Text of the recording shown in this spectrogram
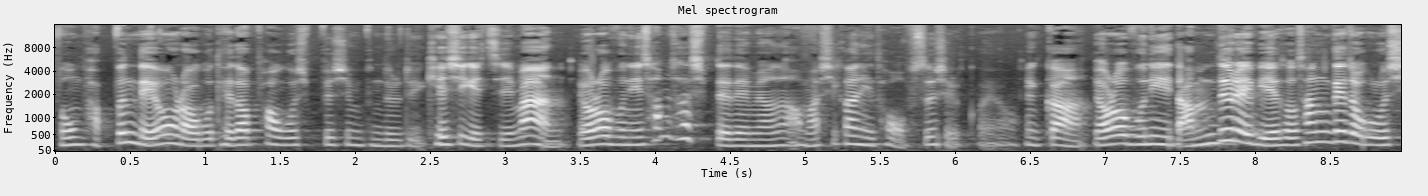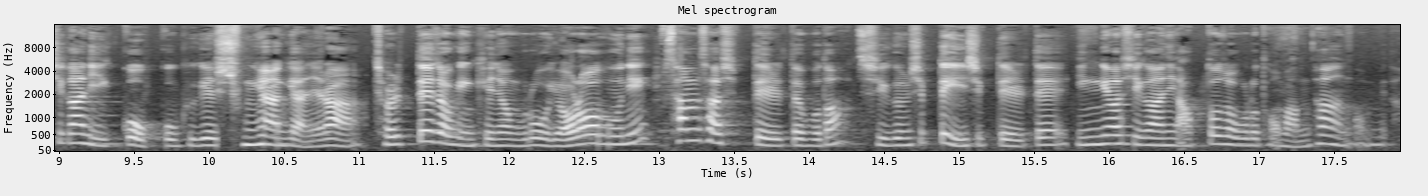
너무 바쁜데요. 라고 대답하고 싶으신 분들도 계시겠지만 여러분이 3, 40대 되면 아마 시간이 더 없으실 거예요. 그러니까 여러분이 남들에 비해서 상대적으로 시간이 있고 없고 그게 중요한 게 아니라 절대적인 개념으로 여러분이 3, 40대일 때보다 지금 10대, 20대일 때 잉여 시간이 압도적으로 더 많다는 겁니다.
